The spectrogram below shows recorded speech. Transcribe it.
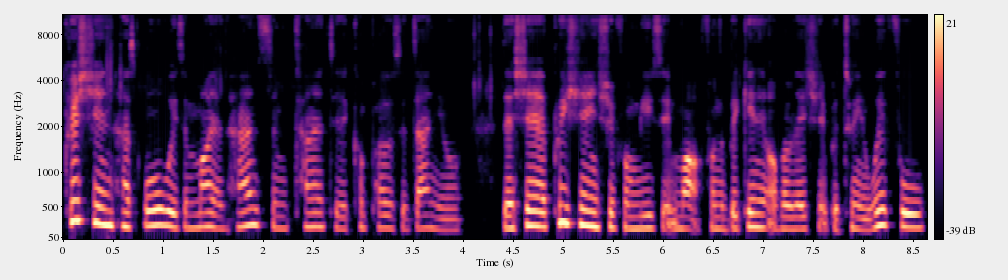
Christian has always admired handsome, talented composer Daniel. Their shared appreciation for music marked from the beginning of a relationship between a willful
